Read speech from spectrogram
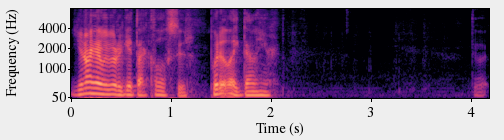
You're not gonna be able to get that close, dude. Put it like down here. Do it.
